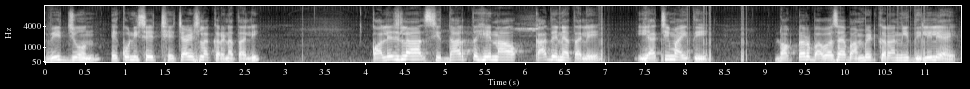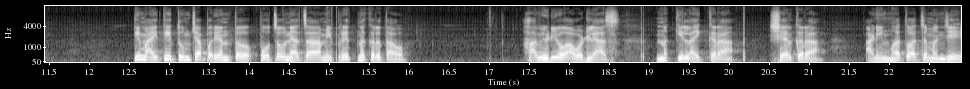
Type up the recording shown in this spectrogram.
वीस जून एकोणीसशे छेचाळीसला करण्यात आली. कॉलेजला सिद्धार्थ हे नाव का देण्यात आले याची माहिती डॉक्टर बाबासाहेब आंबेडकरांनी दिलेली आहे. ती माहिती तुमच्यापर्यंत पोचवण्याचा मी प्रयत्न करत आहो. हा व्हिडिओ आवडल्यास नक्की लाईक करा शेअर करा आणि महत्त्वाचं म्हणजे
